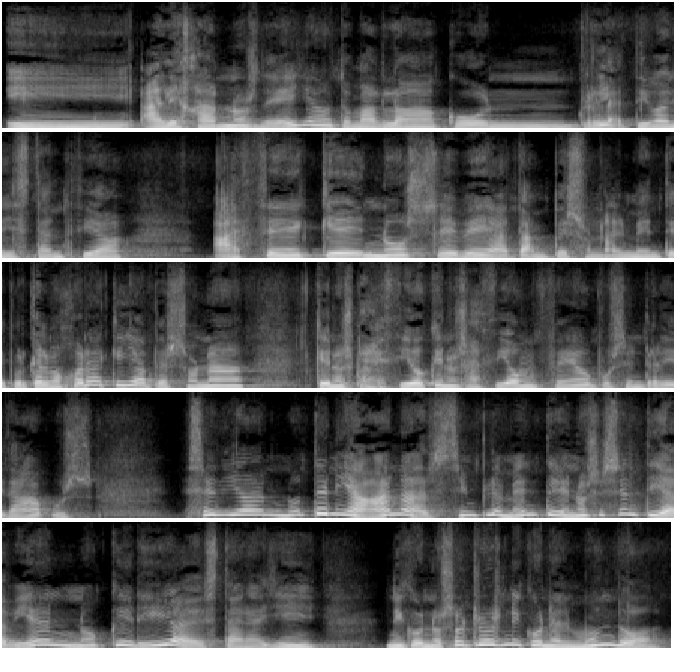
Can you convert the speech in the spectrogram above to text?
y alejarnos de ella o tomarla con relativa distancia hace que no se vea tan personalmente, porque a lo mejor aquella persona que nos pareció que nos hacía un feo, pues en realidad pues ese día no tenía ganas, simplemente no se sentía bien, no quería estar allí, ni con nosotros ni con el mundo.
